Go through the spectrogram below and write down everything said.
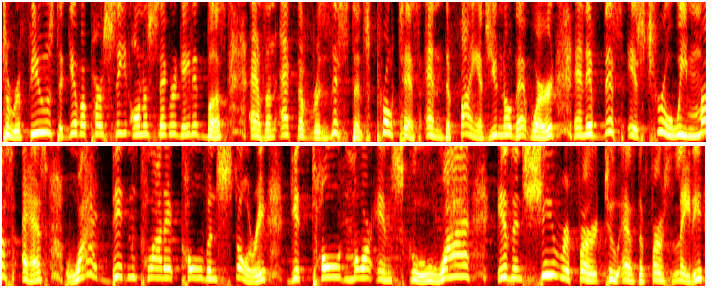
to refuse to give up her seat on a segregated bus as an act of resistance, protest, and defiance. You know that word. And if this is true, we must ask why didn't Claudette Colvin's story get told more in school? Why isn't she referred to as the first lady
